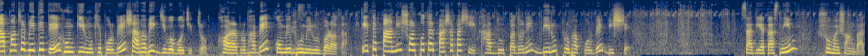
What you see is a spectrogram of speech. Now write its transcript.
তাপমাত্রা বৃদ্ধিতে হুমকির মুখে পড়বে স্বাভাবিক জীববৈচিত্র্য। খরার প্রভাবে কমবে ভূমির উর্বরতা। এতে পানির স্বল্পতার পাশাপাশি খাদ্য উৎপাদনে বিরূপ প্রভাব পড়বে বিশ্বে। সাদিয়া তাসনিম, সময় সংবাদ।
